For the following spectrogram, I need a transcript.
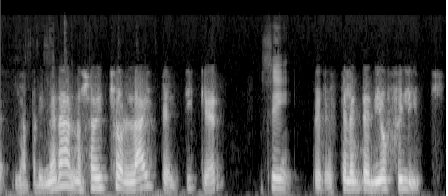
Eh, la primera nos ha dicho Light, el ticker. Sí. Pero es que le entendió Philips.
